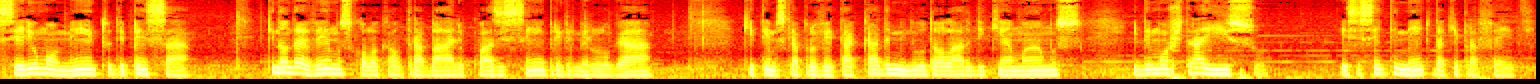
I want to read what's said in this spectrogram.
Seria o momento de pensar que não devemos colocar o trabalho quase sempre em primeiro lugar, que temos que aproveitar cada minuto ao lado de quem amamos e demonstrar isso, esse sentimento daqui para frente,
